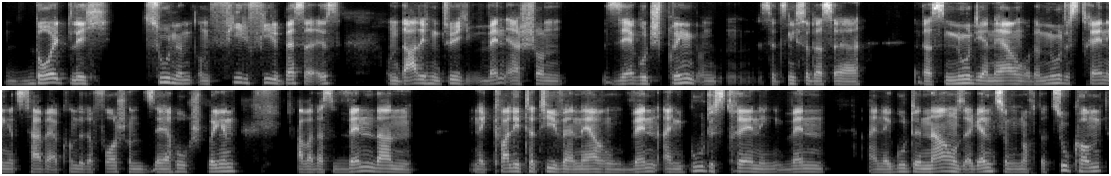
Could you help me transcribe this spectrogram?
deutlich zunimmt und viel, viel besser ist. Und dadurch natürlich, wenn er schon sehr gut springt und ist jetzt nicht so, dass er, dass nur die Ernährung oder nur das Training jetzt teilweise, er konnte davor schon sehr hoch springen, aber dass wenn dann eine qualitative Ernährung, wenn ein gutes Training, wenn eine gute Nahrungsergänzung noch dazu kommt,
